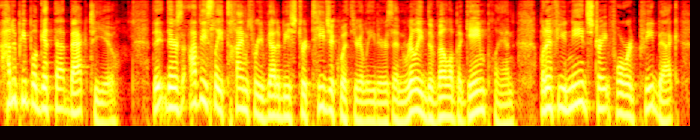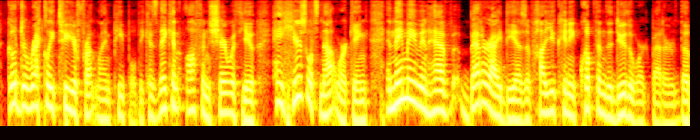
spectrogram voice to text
how do people get that back to you? There's obviously times where you've got to be strategic with your leaders and really develop a game plan. But if you need straightforward feedback, go directly to your frontline people because they can often share with you, hey, here's what's not working. And they may even have better ideas of how you can equip them to do the work better, the,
